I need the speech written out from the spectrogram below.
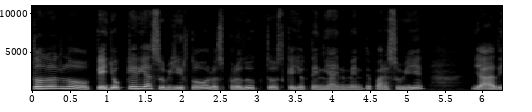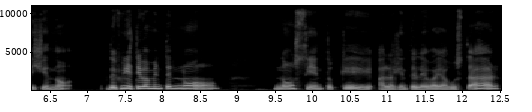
todo lo que yo quería subir, todos los productos que yo tenía en mente para subir, ya dije, no, definitivamente no, no siento que a la gente le vaya a gustar.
